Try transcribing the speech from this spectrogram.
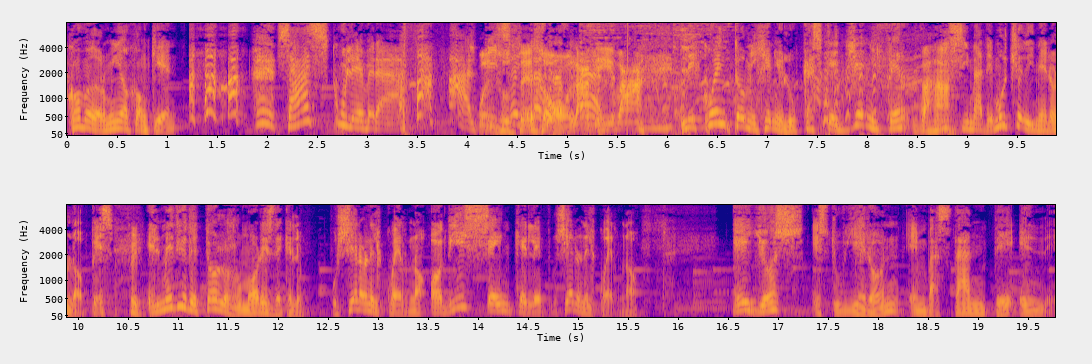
¿Cómo dormí o con quién? ¡Sas, culebra! Al Pues usted tras, tras, sola, tras. diva. Le cuento, mi genio Lucas, que Jennifer, guapísima de mucho dinero López, Sí. en medio de todos los rumores de que le pusieron el cuerno, o dicen que le pusieron el cuerno, ellos estuvieron en bastante en,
